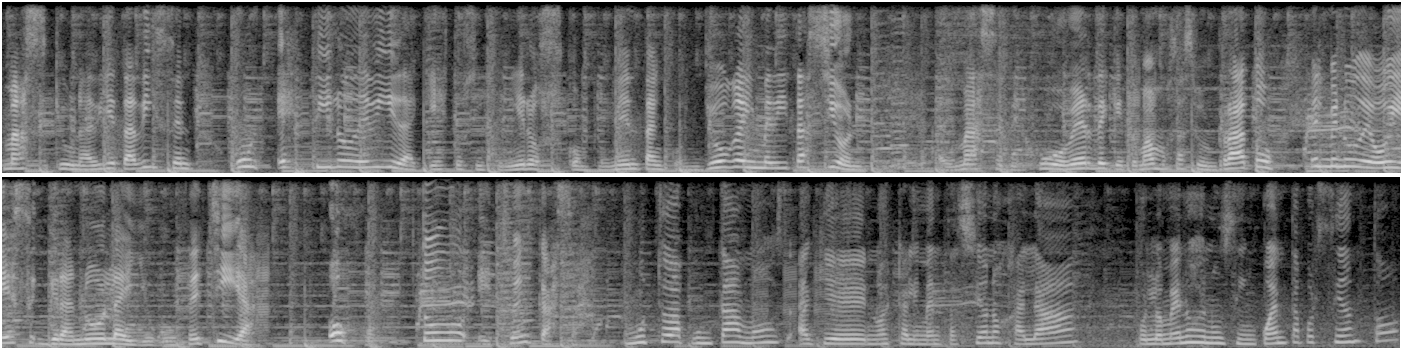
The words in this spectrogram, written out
Más que una dieta, dicen, un estilo de vida que estos ingenieros complementan con yoga y meditación. Además del jugo verde que tomamos hace un rato, el menú de hoy es granola y yogur de chía. Ojo, todo hecho en casa. Mucho apuntamos a que nuestra alimentación, ojalá, por lo menos en un 50%,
